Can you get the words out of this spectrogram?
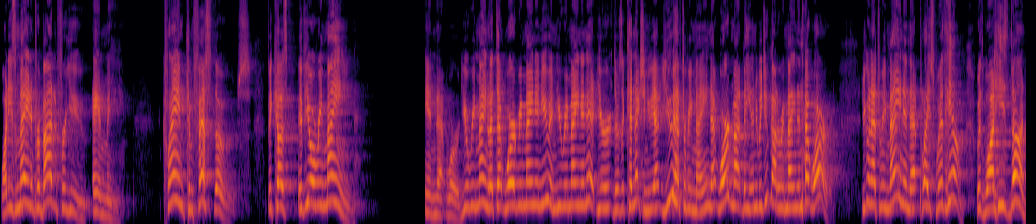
what He's made and provided for you and me. Claim, confess those, because if you'll remain, in that word. You remain, let that word remain in you and you remain in it. You're, there's a connection. You have, you have to remain. That word might be in you, but you've got to remain in that word. You're going to have to remain in that place with Him, with what He's done,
